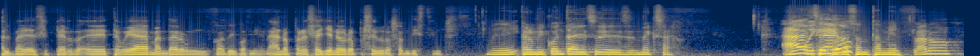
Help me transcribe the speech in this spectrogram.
Alvarez, perd- eh, te voy a mandar un código mío. Ah, no, pero ese allá en Europa seguro son distintos. Pero mi cuenta es, es Mexa. Ah, ¿en serio? razón también. Claro.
